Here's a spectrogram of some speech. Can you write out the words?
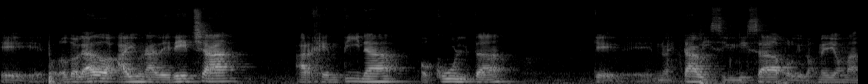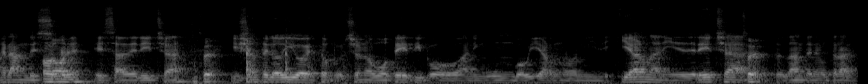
eh, por otro lado, hay una derecha argentina oculta que eh, no está visibilizada porque los medios más grandes son esa derecha. Sí. Y yo te lo digo esto, porque yo no voté tipo a ningún gobierno ni de izquierda ni de derecha, Sí. totalmente neutral.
